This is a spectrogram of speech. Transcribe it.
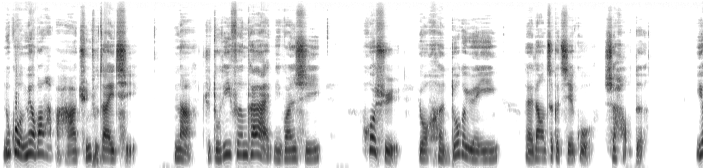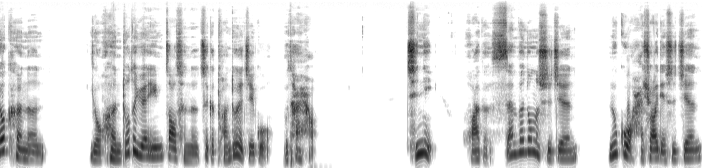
如果没有办法把它群组在一起，那就独立分开来没关系。或许有很多个原因。来让这个结果是好的，也有可能有很多的原因造成了这个团队的结果不太好。请你花个三分钟的时间，如果还需要一点时间，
